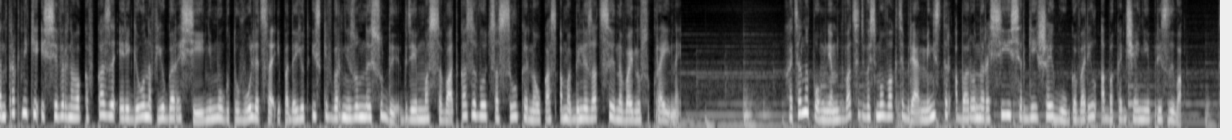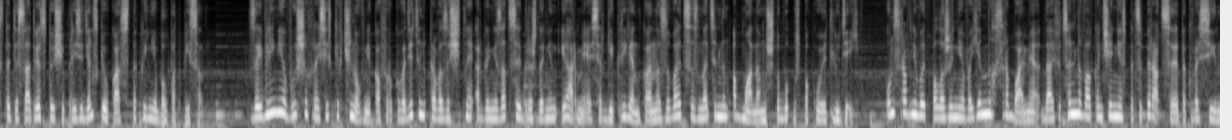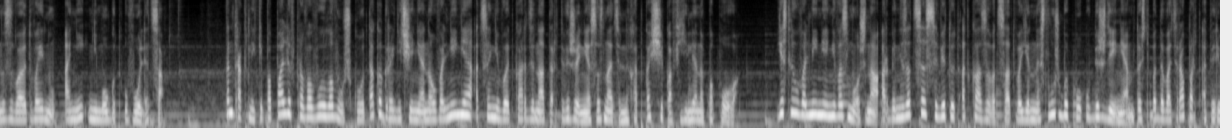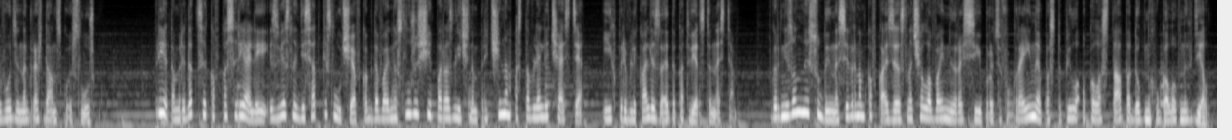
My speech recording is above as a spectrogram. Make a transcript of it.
Контрактники из Северного Кавказа и регионов Юга России не могут уволиться и подают иски в гарнизонные суды, где им массово отказывают со ссылкой на указ о мобилизации на войну с Украиной. Хотя, напомним, 28 октября министр обороны России Сергей Шойгу говорил об окончании призыва. Кстати, соответствующий президентский указ так и не был подписан. Заявление высших российских чиновников руководитель правозащитной организации «Гражданин и армия» Сергей Кривенко называет сознательным обманом, чтобы успокоить людей. Он сравнивает положение военных с рабами. До официального окончания спецоперации, так в России называют войну, они не могут уволиться. Контрактники попали в правовую ловушку. Так ограничение на увольнение оценивает координатор движения сознательных отказчиков Елена Попова. Если увольнение невозможно, организация советует отказываться от военной службы по убеждениям, то есть подавать рапорт о переводе на гражданскую службу. При этом редакции «Кавказ Реалии» известны десятки случаев, когда военнослужащие по различным причинам оставляли части, и их привлекали за это к ответственности. В гарнизонные суды на Северном Кавказе с начала войны России против Украины поступило около 100 подобных уголовных дел.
